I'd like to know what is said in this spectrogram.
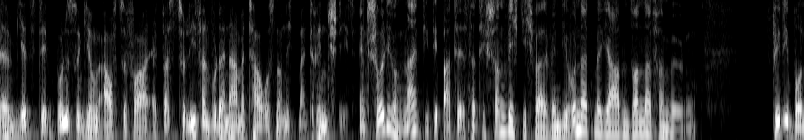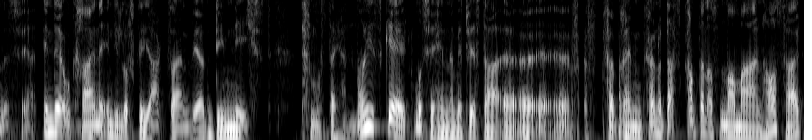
ähm, jetzt der Bundesregierung aufzufordern, etwas zu liefern, wo der Name Taurus noch nicht mal drin steht. Entschuldigung, nein, die Debatte ist natürlich schon wichtig, weil wenn die 100 Milliarden Sondervermögen für die Bundeswehr in der Ukraine in die Luft gejagt sein werden, demnächst, dann muss da ja neues Geld muss ja hin, damit wir es da äh, äh, äh verbrennen können. Und das kommt dann aus dem normalen Haushalt.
